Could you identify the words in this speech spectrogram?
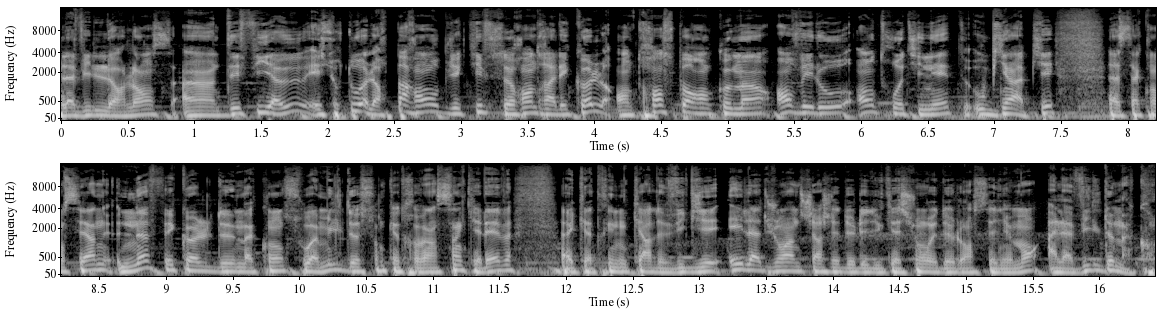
La ville leur lance un défi à eux et surtout à leurs parents. Objectif se rendre à l'école en transport en commun, en vélo, en trottinette ou bien à pied. Ça concerne neuf écoles de Mâcon, soit 1285 élèves. Catherine Carle-Viguier est l'adjointe chargée de l'éducation et de l'enseignement à la ville de Mâcon.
